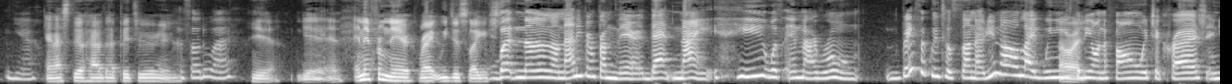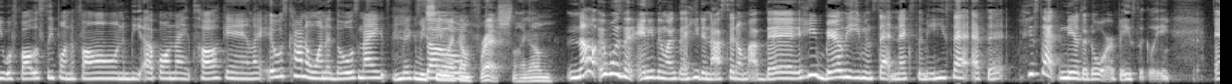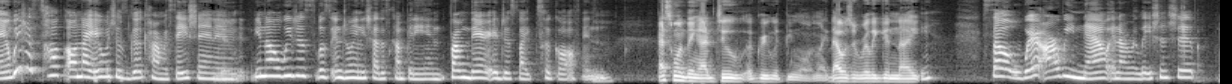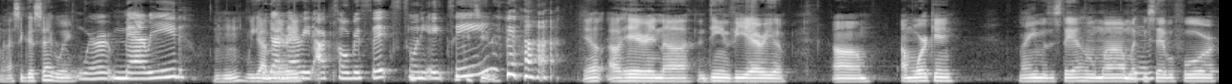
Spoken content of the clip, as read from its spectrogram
Yeah. and I still have that picture, and so do I. yeah, yeah. And, and then from there, right, we just like, ex- But no, no, no, not even from there. That night, he was in my room basically till sunup. You know, like when you used to be on the phone with your crush and you would fall asleep on the phone and be up all night talking. Like it was kind of one of those nights. you making me seem like I'm fresh, like I'm. No, it wasn't anything like that. He did not sit on my bed. He barely even sat next to me. He sat at the he sat near the door basically. And we just talked all night. It was just good conversation and you know, we just was enjoying each other's company and from there it just like took off and mm. That's one thing I do agree with you on. Like that was a really good night. so where are we now in our relationship? Well, that's a good segue. We're married. hmm We got, We got married. married October sixth, 2018. Yeah, out here in uh, the DMV area. Um, I'm working. Naeem was a stay-at-home mom, like we said before.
